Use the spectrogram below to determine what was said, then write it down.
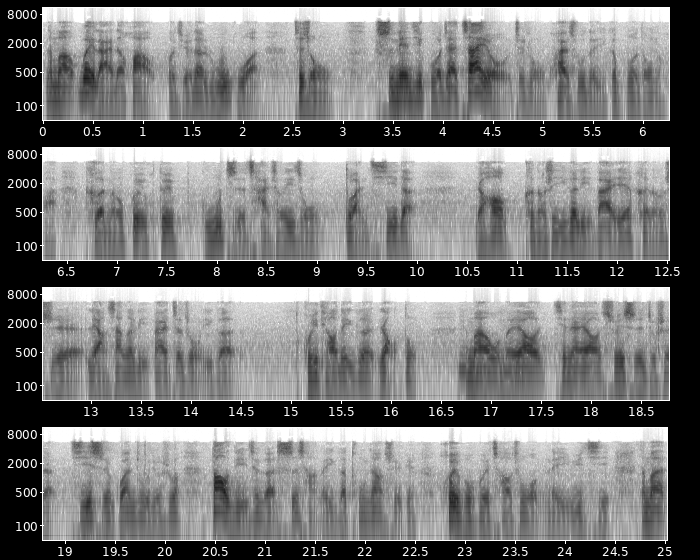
那么未来的话，我觉得如果这种十年期国债再有这种快速的一个波动的话，可能会对股指产生一种短期的，然后可能是一个礼拜，也可能是两三个礼拜这种一个回调的一个扰动。那么我们要现在要随时就是及时关注，就是说到底这个市场的一个通胀水平会不会超出我们的预期？那么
